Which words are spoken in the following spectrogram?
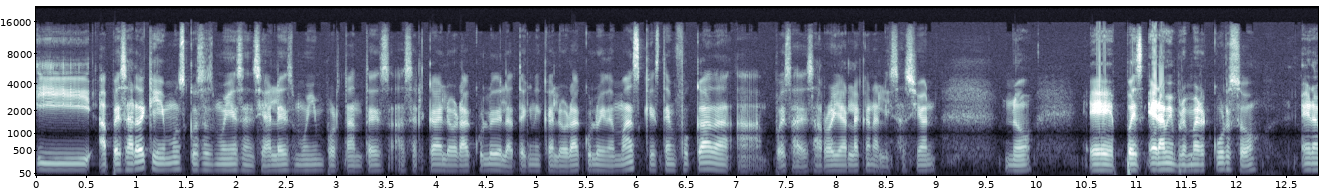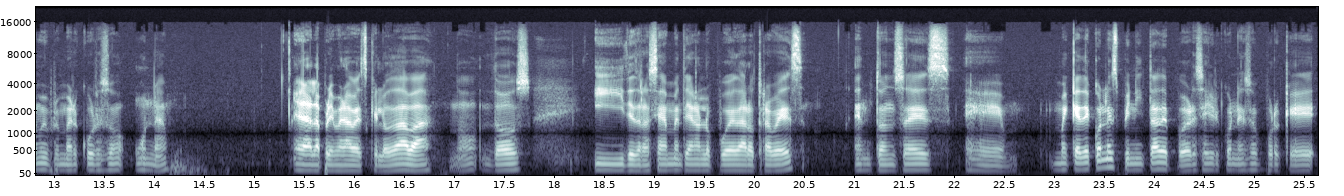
Y a pesar de que vimos cosas muy esenciales, muy importantes acerca del oráculo y de la técnica del oráculo y demás, que está enfocada a, pues, a desarrollar la canalización, ¿no? Eh, pues era mi primer curso, era mi primer curso, una, era la primera vez que lo daba, ¿no? Dos, y desgraciadamente ya no lo pude dar otra vez. Entonces, eh, me quedé con la espinita de poder seguir con eso porque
